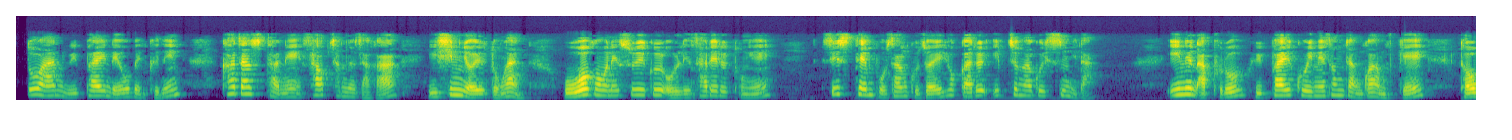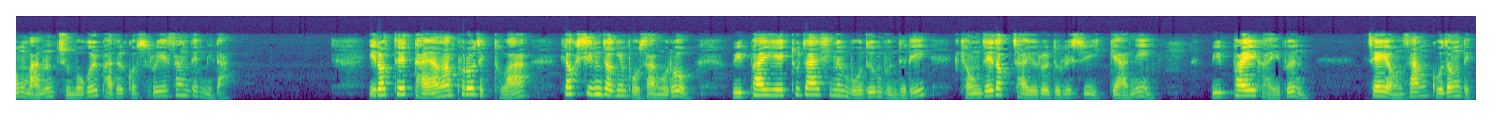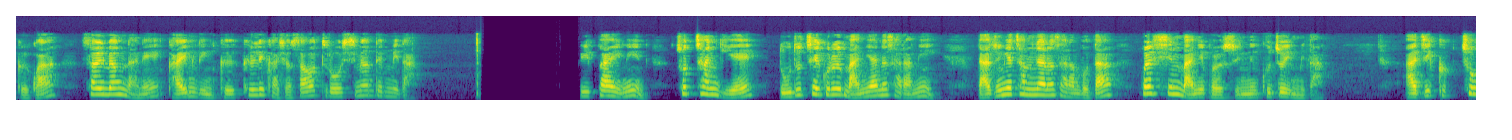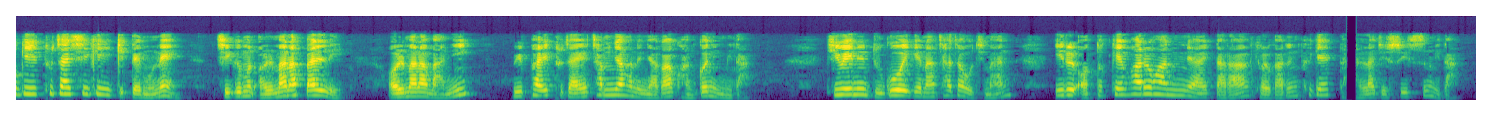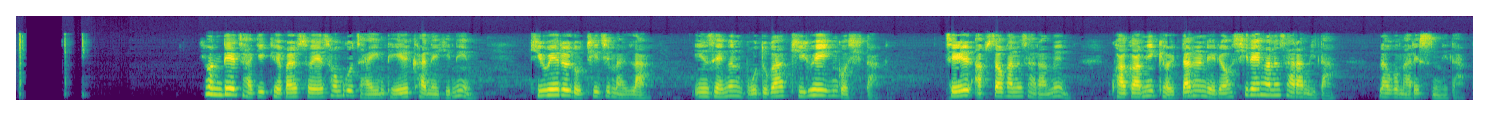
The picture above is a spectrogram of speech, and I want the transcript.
또한 위파이 네오뱅크는 카자흐스탄의 사업 참여자가 20여일 동안 5억 원의 수익을 올린 사례를 통해 시스템 보상 구조의 효과를 입증하고 있습니다. 이는 앞으로 위파이 코인의 성장과 함께 더욱 많은 주목을 받을 것으로 예상됩니다. 이렇듯 다양한 프로젝트와 혁신적인 보상으로 위파이에 투자하시는 모든 분들이 경제적 자유를 누릴 수 있게 하니 위파이 가입은 제 영상 고정 댓글과 설명란에 가입 링크 클릭하셔서 들어오시면 됩니다. 위파이는 초창기에 노드 채굴을 많이 하는 사람이 나중에 참여하는 사람보다 훨씬 많이 벌 수 있는 구조입니다. 아직 극초기 투자 시기이기 때문에 지금은 얼마나 빨리, 얼마나 많이 위파이 투자에 참여하느냐가 관건입니다. 기회는 누구에게나 찾아오지만 이를 어떻게 활용하느냐에 따라 결과는 크게 달라질 수 있습니다. 현대 자기개발서의 선구자인 데일 카네기는 기회를 놓치지 말라. 인생은 모두가 기회인 것이다. 제일 앞서가는 사람은 과감히 결단을 내려 실행하는 사람이다. 라고 말했습니다.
